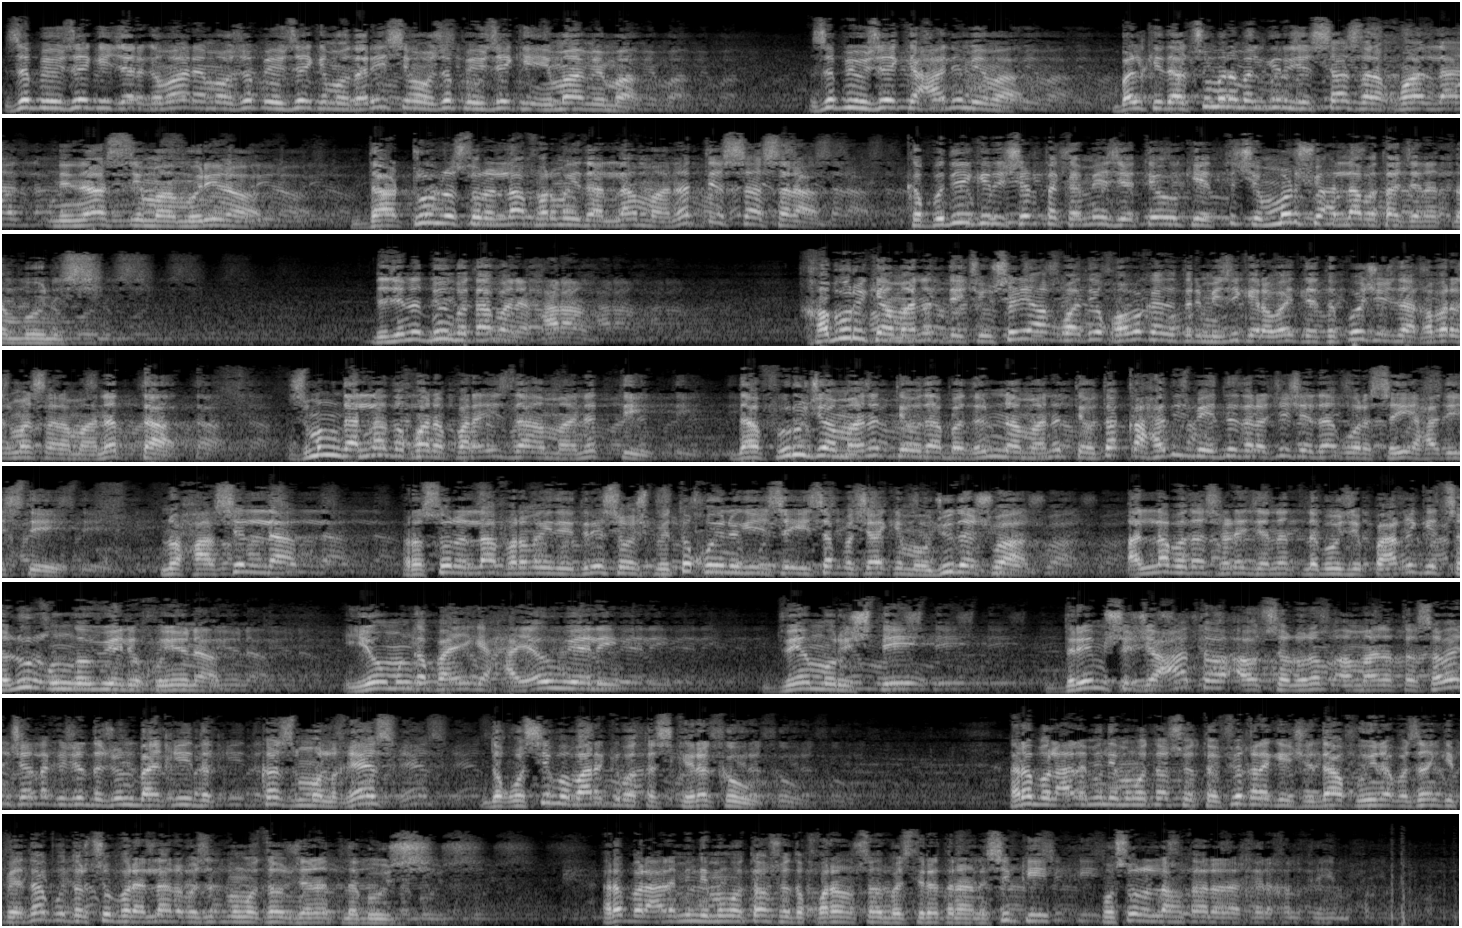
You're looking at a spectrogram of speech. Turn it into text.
زه په یو ځای کې جرګمار یم او زه په یو ځای کې مدرس یم او زه په یو ځای کې امام یم زه په یو ځای کې عالم یم بلکې دا څومره ملګری چې تاسو سره خوان لا ناس مامورین دا ټول رسول الله فرمایي دا الله مانت تاسو سره کپدې کې شرط کمې زیاته وکي ته چې مرشو الله به تا جنت لمبونی شي د جنت بوی پتا باندې حرام خبرو کې امانت دی چې شری اخوا دی خو وکړه ترمذی کې روایت ده ته پوښتنه دا خبره زما سره امانت ده زمونږ د الله د خوانه فرایز د امانت دی دا فروج امانت دی او دا بدن امانت دی او دا حدیث به د درجه شه دا ګور صحیح حدیث دی نو حاصل لا رسول الله فرمایي د درې سو شپې ته خوینو کې عیسی په چا کې موجوده شو الله به دا سړی جنت لبوځي پاګه کې څلور اونګ ویلې خوینه یو مونږ پای کې حیا ویلې دوی مرشته دریم شجاعت او څلورم امانت سو ان شاء الله کې د جون باقی د قسم الغیث د غصې په اړه کې به تذکرہ کوو رب العالمین موږ تاسو توفیق راکړي چې دا خوینه بزن کې پیدا کو در څو پر الله رب عزت موږ تاسو جنت لبوس رب العالمین موږ تاسو د قران او سنت بصیرت را نصیب کړي وصلی الله تعالی علی خیر خلقه محمد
